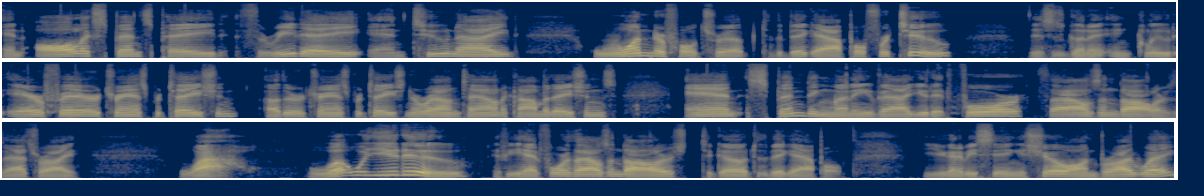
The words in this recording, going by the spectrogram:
an all expense paid three day and two night wonderful trip to the Big Apple for two. This is going to include airfare, transportation, other transportation around town, accommodations, and spending money valued at $4,000. That's right. Wow. What would you do if you had $4,000 to go to the Big Apple? You're going to be seeing a show on Broadway.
